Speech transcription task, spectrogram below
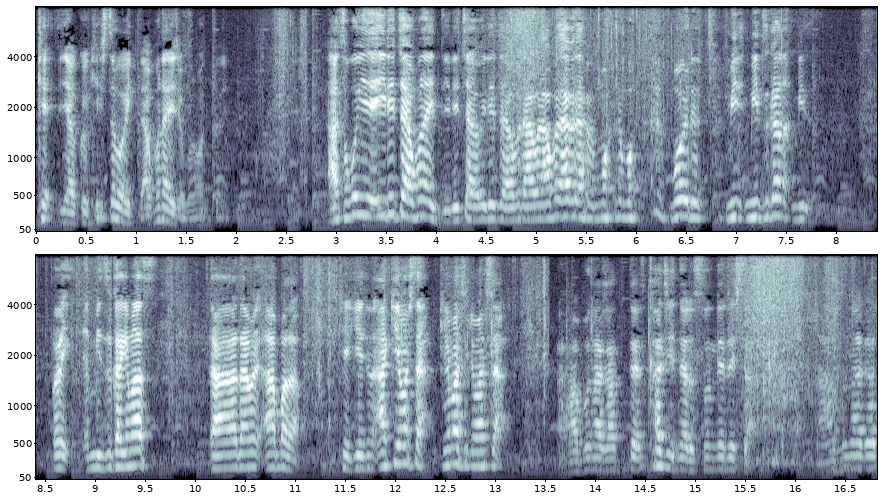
けいやこれ消した方がいいって危ないでしょこれ本当に。あそこに入れちゃ危ないって入れちゃう入れちゃう危ない危ない危ない危ない。燃える燃える。み水が水はい水かけます。あーダメ。あまだ。消えてない。あ消えました。消えました消えました。危なかった火事になる寸前でした。危なかっ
